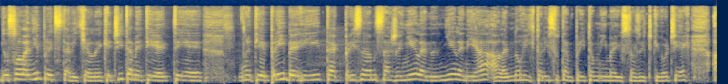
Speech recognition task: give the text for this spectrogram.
doslova nepredstaviteľné. Keď čítame tie, tie, tie príbehy, tak priznám sa, že nielen, nielen ja, ale mnohí, ktorí sú tam prítomní, majú slzičky v očiach a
